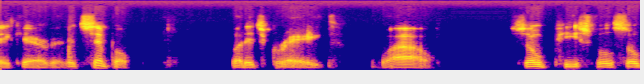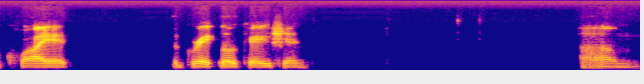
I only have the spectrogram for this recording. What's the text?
take care of it. It's simple, but it's great. Wow so peaceful, so quiet, a great location. Um,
